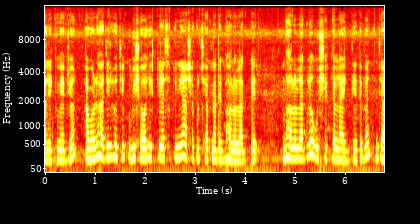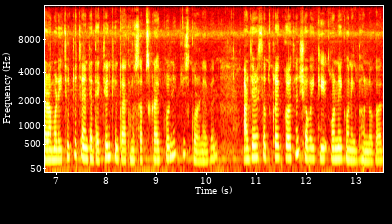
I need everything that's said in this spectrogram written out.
আলাইকুম এভরিওয়ান। আবারও হাজির হয়েছি খুবই সহজ একটি রেসিপি নিয়ে। আশা করছি আপনাদের ভালো লাগবে। ভালো লাগলে অবশ্যই একটা লাইক দিয়ে দেবেন। যারা আমার এই ছোট্ট চ্যানেলটা দেখছেন কিন্তু এখনও সাবস্ক্রাইব করেনি প্লিজ করে নেবেন। আর যারা সাবস্ক্রাইব করেছেন, সবাইকে অনেক অনেক ধন্যবাদ।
